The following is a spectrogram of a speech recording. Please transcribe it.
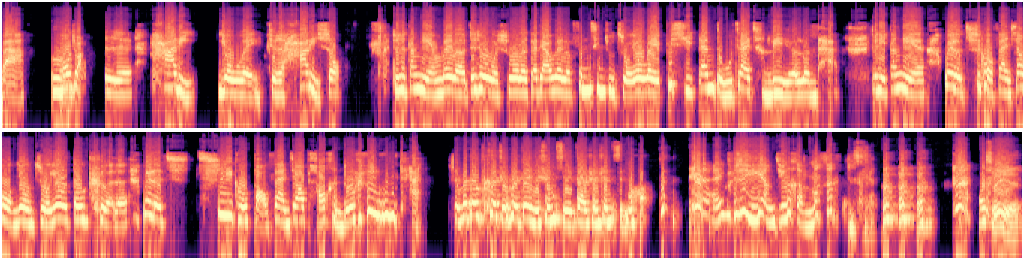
吧，嗯猫爪是哈里右位，就是哈里兽。就是当年为了，这就是我说的，大家为了分清楚左右位，不惜单独再成立一个论坛。就你当年为了吃口饭，像我们这种左右都渴的，为了吃吃一口饱饭，就要跑很多个论坛，什么都磕只会对你身体造成身体不好。哎，不是营养均衡吗？那所以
